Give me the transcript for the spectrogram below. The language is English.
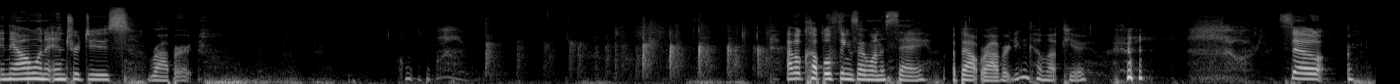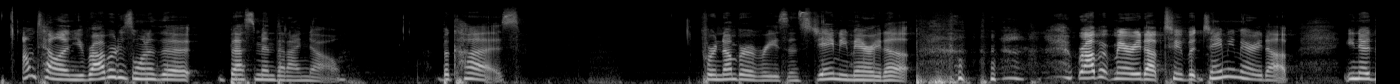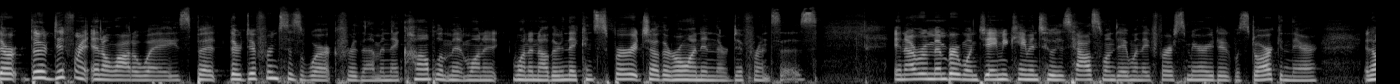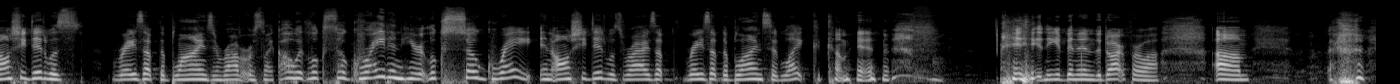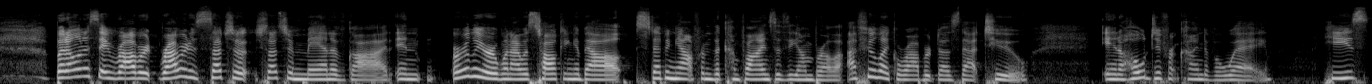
And now I want to introduce Robert. I have a couple things I want to say about Robert. You can come up here. so, I'm telling you, Robert is one of the best men that I know because, for a number of reasons, Jamie married up. Robert married up too, but Jamie married up. You know, they're they're different in a lot of ways, but their differences work for them, and they complement one one another, and they can spur each other on in their differences. And I remember when Jamie came into his house one day when they first married, it was dark in there, and all she did was raise up the blinds and Robert was like, "Oh, it looks so great in here. It looks so great." And all she did was rise up raise up the blinds so light could come in. he had been in the dark for a while. Um, but I want to say Robert Robert is such a such a man of God. And earlier when I was talking about stepping out from the confines of the umbrella, I feel like Robert does that too in a whole different kind of a way. He's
